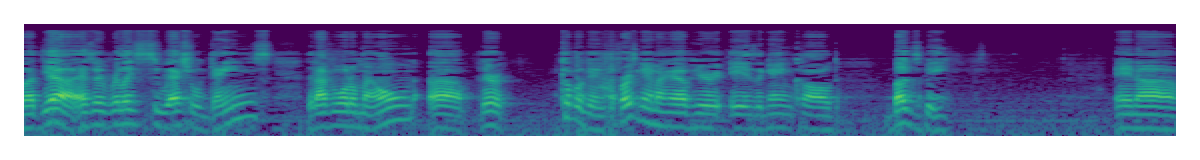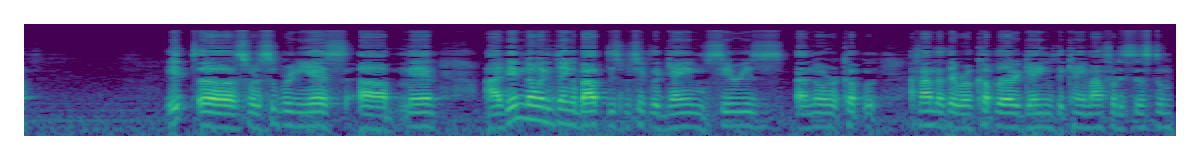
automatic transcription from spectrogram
But yeah, as it relates to actual games that I've bought on my own, uh, there are a couple of games. The first game I have here is a game called Bubsy. And uh, it uh, for the Super NES. Uh, man, I didn't know anything about this particular game series. I know a couple. I found that there were a couple other games that came out for the system,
